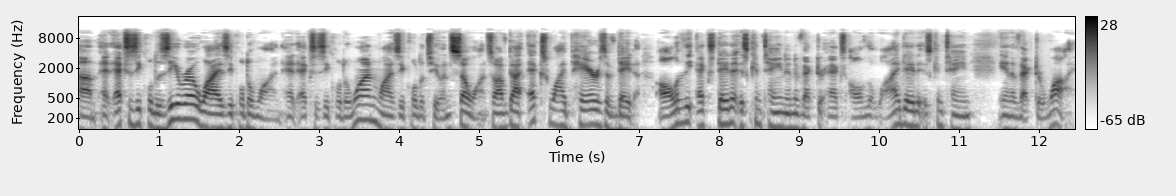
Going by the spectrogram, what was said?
Um, at x is equal to 0, y is equal to 1. At x is equal to 1, y is equal to 2, and so on. So I've got x, y pairs of data. All of the x data is contained in a vector x. All of the y data is contained in a vector y.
